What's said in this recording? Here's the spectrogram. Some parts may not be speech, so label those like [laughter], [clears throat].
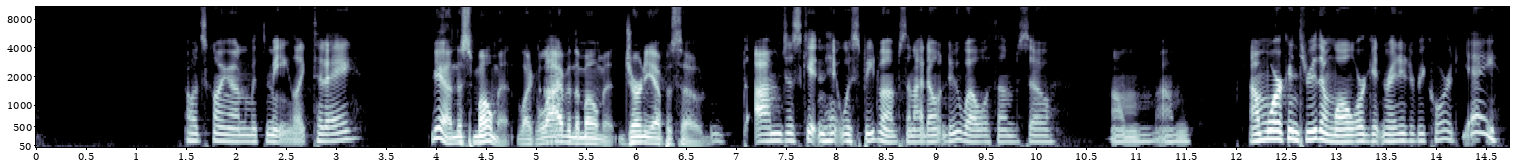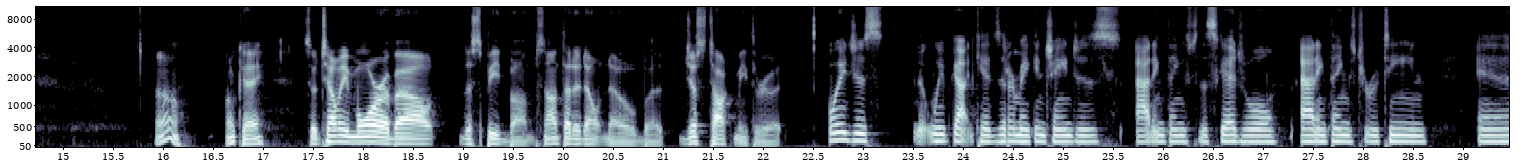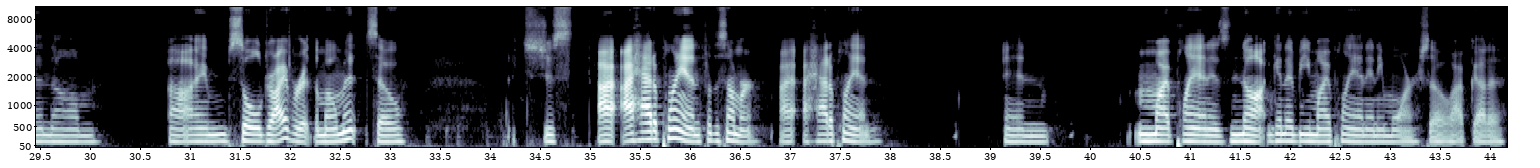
What's going on with me? Like today, Yeah, in this moment, like live in the moment, journey episode. I'm just getting hit with speed bumps and I don't do well with them. So, um, I'm, I'm working through them while we're getting ready to record. Yay! Oh, okay. So tell me more about the speed bumps. Not that I don't know, but just talk me through it. we just we've got kids that are making changes adding things to the schedule adding things to routine. And um, i'm sole driver at the moment so it's just i, I had a plan for the summer. I, I had a plan. And my plan is not to be my plan anymore so i've got to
